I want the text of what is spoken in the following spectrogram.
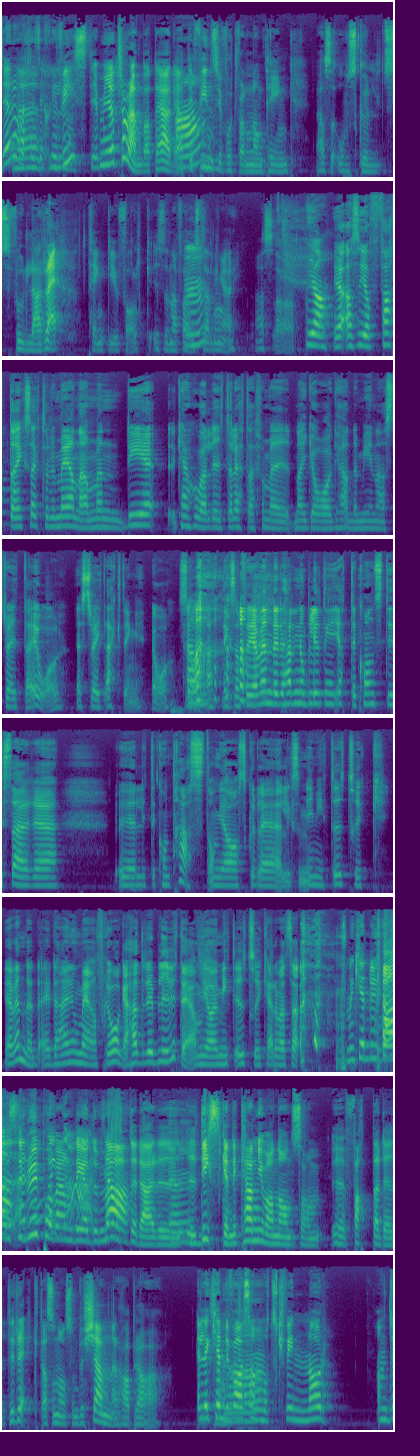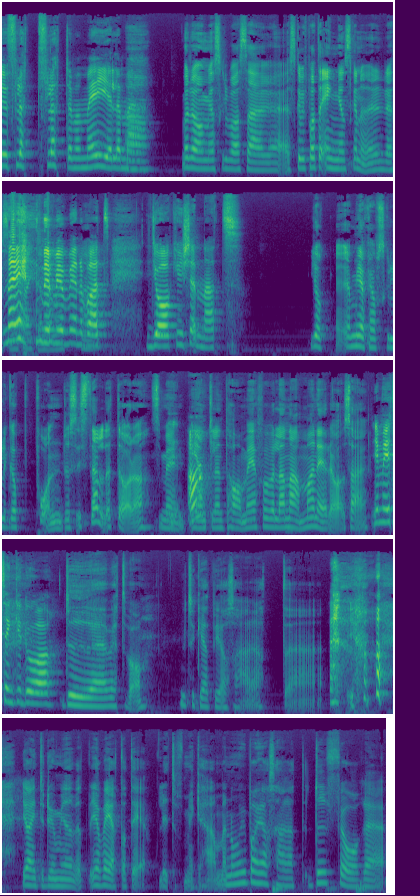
det har varit lite skillnad. Visst, men jag tror ändå att det är det. Att Ja. det finns ju fortfarande någonting alltså, oskuldsfullare, tänker ju folk i sina föreställningar. Alltså, Ja. Ja, alltså jag fattar exakt vad du menar, men det kanske var lite lättare för mig när jag hade mina straighta år, eh, straight acting år. Så att liksom, för jag vet inte, det hade nog blivit en jättekonstig så här, eh, eh, lite kontrast om jag skulle liksom i mitt uttryck, jag vet inte, det här är nog mer en fråga, hade det blivit det om jag i mitt uttryck hade varit så här, Men kan du Fast det beror ju på vem det är du God. Ja. möter där i, i disken. Det kan ju vara någon som eh, fattar dig direkt, alltså någon som du känner har bra... Eller kan du vara sån mot kvinnor? Om du flört, flörtar med mig eller med... ja. Vadå om jag skulle vara så här, eh, ska vi prata engelska nu? Är det det är Nej, nej men jag menar bara att jag kan ju känna att Jag, ja, men jag kanske skulle gå på pondus istället då, då som jag Ja. egentligen inte har, men jag får väl anamma det då så här. Ja men jag tänker då, Du, eh, vet du vad? Nu tycker jag att vi gör så här att... eh, jag, jag är inte dum i huvudet, jag vet att det är lite för mycket här. Men om vi bara gör så här att du får... eh,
